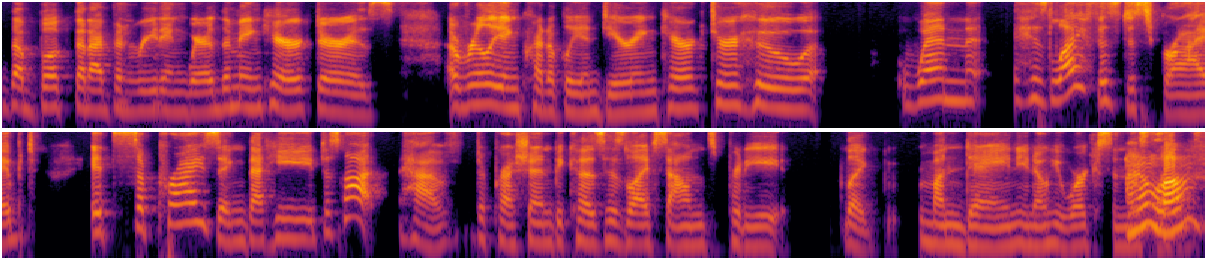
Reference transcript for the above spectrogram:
the book that i've been reading where the main character is a really incredibly endearing character who when his life is described it's surprising that he does not have depression because his life sounds pretty like mundane. You know, he works in. This, I love like,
